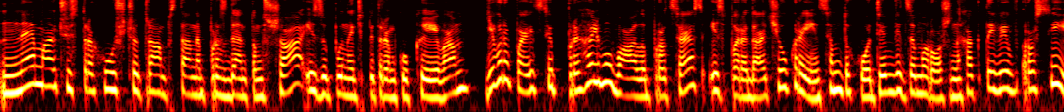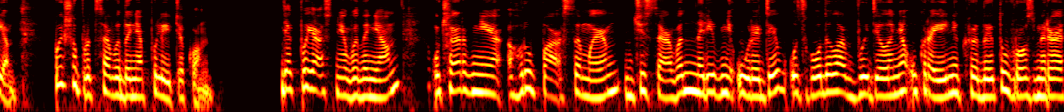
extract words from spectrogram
Не маючи страху, що Трамп стане президентом США і зупинить підтримку Києва, європейці пригальмували процес із передачі українцям доходів від заморожених активів Росії. Пише про це видання Політіко. Як пояснює видання, у червні група семи G7 на рівні урядів узгодила виділення Україні кредиту в розмірі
